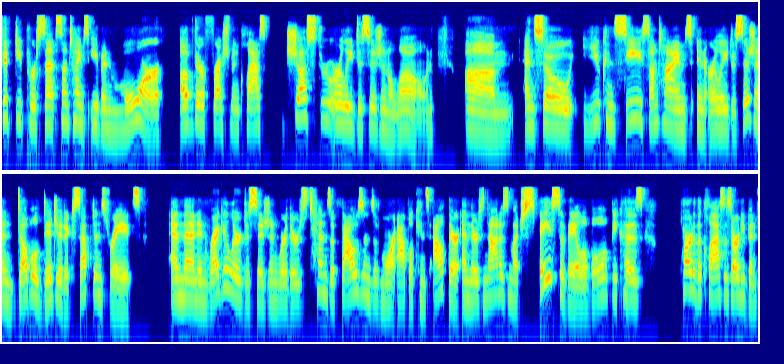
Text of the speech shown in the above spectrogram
50% sometimes even more of their freshman class just through early decision alone um, and so you can see sometimes in early decision double digit acceptance rates and then in regular decision, where there's tens of thousands of more applicants out there, and there's not as much space available because part of the class has already been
